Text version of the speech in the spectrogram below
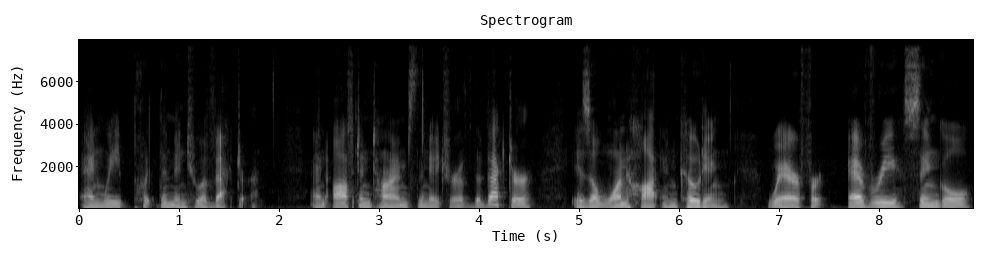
and we put them into a vector. And oftentimes the nature of the vector is a one-hot encoding where for every single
